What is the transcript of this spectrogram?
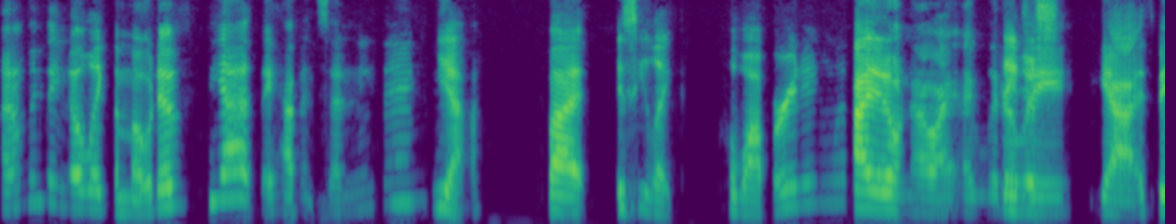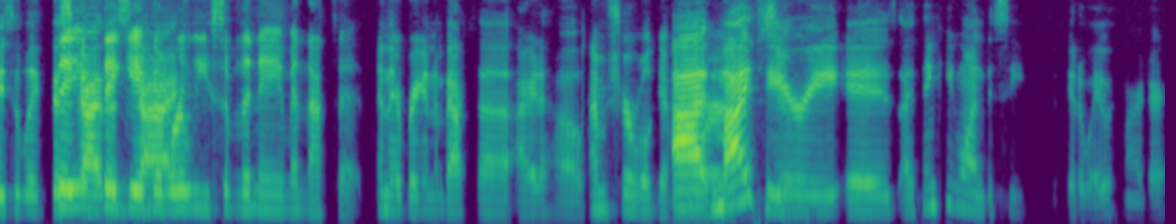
I don't think they know like the motive yet. They haven't said anything, Yeah. but Is he like cooperating with? I don't know. I, I literally, yeah, it's basically like this they guy, they this gave guy, the release of the name and that's it. and they're bringing him back to Idaho. I'm sure we'll get more. Uh, my soon. theory is I think he wanted to see get away with murder.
